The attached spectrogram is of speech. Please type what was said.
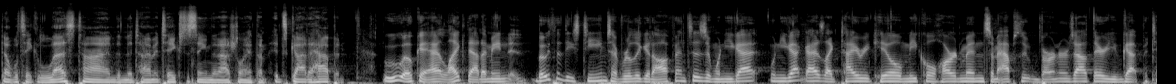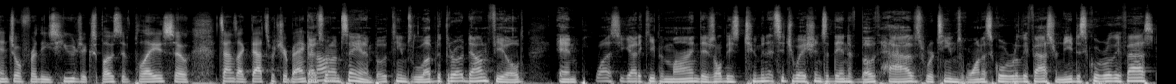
that will take less time than the time it takes to sing the national anthem. It's got to happen. Ooh, okay, I like that. I mean, both of these teams have really good offenses, and when you got when you got guys like Tyreek Hill, Mecole Hardman, some absolute burners out there, you've got potential for these huge explosive plays. So it sounds like that's what you're banking on. That's on. what I'm saying. And both teams love to throw it downfield. And plus, you got to keep in mind there's all these two minute situations at the end of both halves where teams want to score really fast or need to score really fast.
